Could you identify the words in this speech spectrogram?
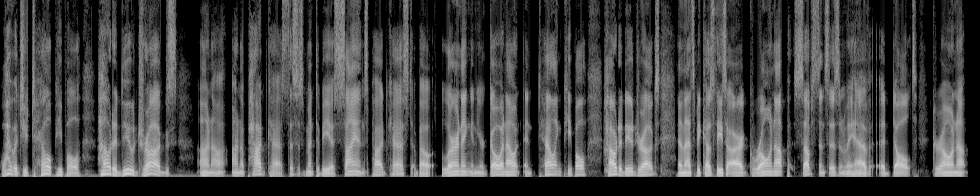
"Why would you tell people how to do drugs on a on a podcast? This is meant to be a science podcast about learning, and you're going out and telling people how to do drugs, and that's because these are grown up substances, and we have adult grown up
